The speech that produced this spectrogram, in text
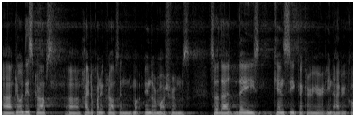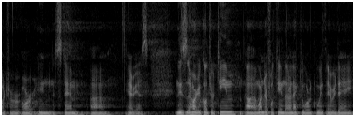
uh, grow these crops, uh, hydroponic crops and indoor mushrooms, so that they can seek a career in agriculture or in STEM um, areas. this is a horticulture team, a wonderful team that I like to work with every day,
